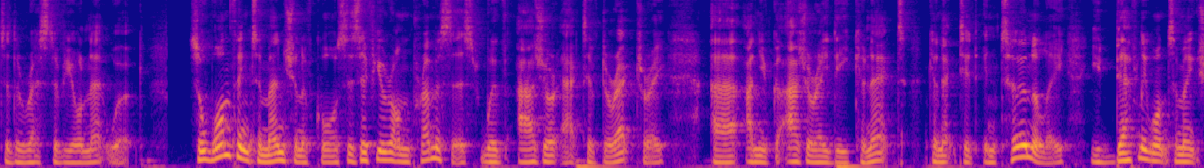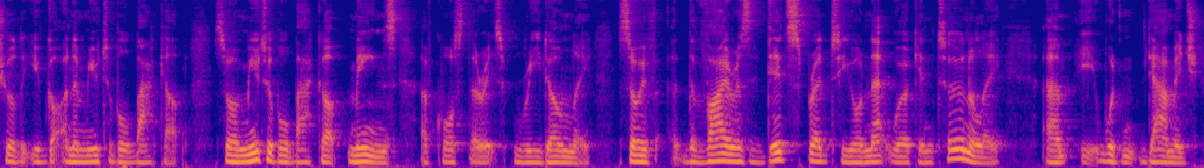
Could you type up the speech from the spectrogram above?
to the rest of your network. So, one thing to mention, of course, is if you're on premises with Azure Active Directory uh, and you've got Azure AD Connect connected internally, you definitely want to make sure that you've got an immutable backup. So, an immutable backup means, of course, that it's read only. So, if the virus did spread to your network internally, um, it wouldn't damage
